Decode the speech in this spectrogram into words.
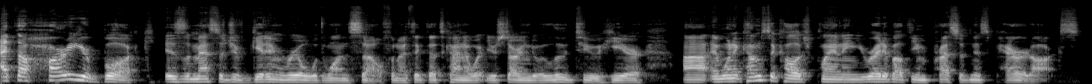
at the heart of your book is the message of getting real with oneself, and I think that's kind of what you're starting to allude to here. Uh, and when it comes to college planning, you write about the impressiveness paradox.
